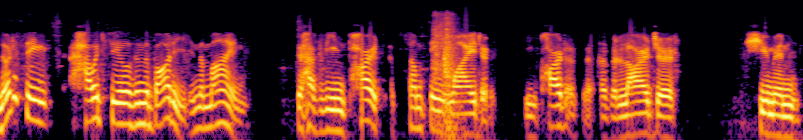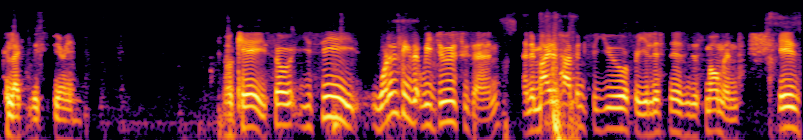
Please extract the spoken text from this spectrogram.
Noticing how it feels in the body, in the mind, to have been part of something wider, being part of a, of a larger human collective experience. Okay, so you see, one of the things that we do, Suzanne, and it might have happened for you or for your listeners in this moment, is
